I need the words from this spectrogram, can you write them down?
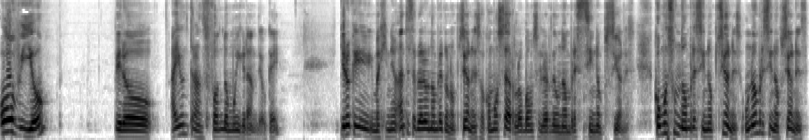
obvio, pero hay un trasfondo muy grande, ¿ok? Quiero que imaginen, antes de hablar de un hombre con opciones o cómo serlo, vamos a hablar de un hombre sin opciones. ¿Cómo es un hombre sin opciones? Un hombre sin opciones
